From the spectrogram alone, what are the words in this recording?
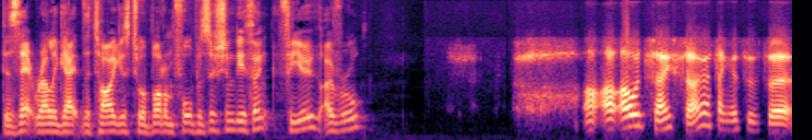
does that relegate the Tigers to a bottom four position? Do you think for you overall? I, I would say so. I think this is the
